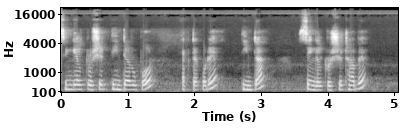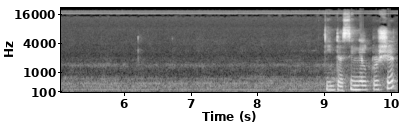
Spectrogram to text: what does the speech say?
সিঙ্গেল ক্রোশেট তিনটার উপর একটা করে তিনটা সিঙ্গেল ক্রোশেট হবে। তিনটা সিঙ্গেল ক্রোশেট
